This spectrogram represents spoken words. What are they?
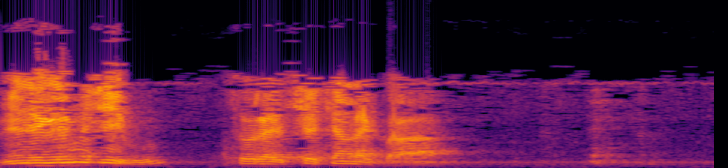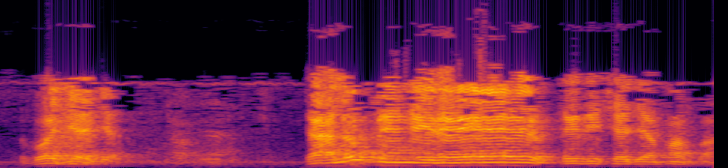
မြင်စိတ်ကလေးမရှိဘူးဆိုတော့ချက်ချင်းလိုက်ပါသဘောကျကြဒါအလုပ်ပင်နေတယ်လို့သိသိချာချာမှတ်ပါ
